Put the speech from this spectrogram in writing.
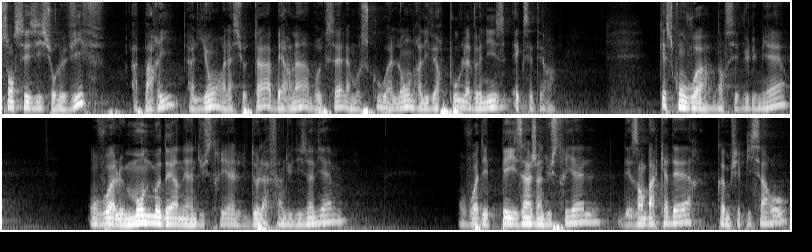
sont saisies sur le vif à Paris, à Lyon, à La Ciotat, à Berlin, à Bruxelles, à Moscou, à Londres, à Liverpool, à Venise, etc. Qu'est-ce qu'on voit dans ces vues lumières? On voit le monde moderne et industriel de la fin du 19e. On voit des paysages industriels, des embarcadères, comme chez Pissarro,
